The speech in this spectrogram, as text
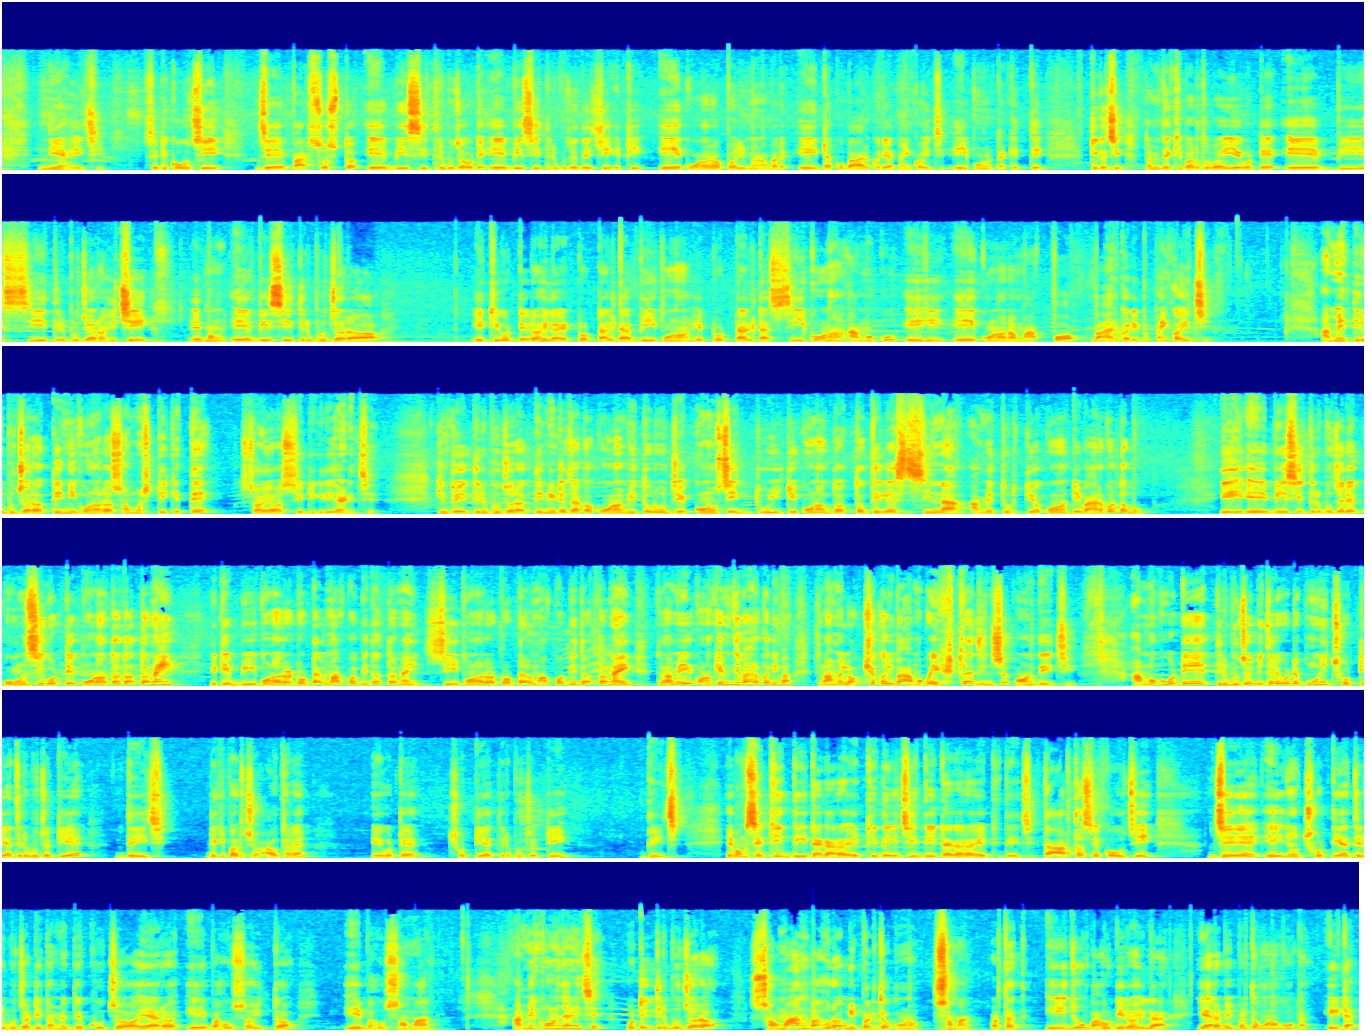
ନିଆହେଇଛି সেটি কৌছি যে পার্শ্বস্থ এ বি সি ত্রিভুজ গোটে এ বি সি ত্রিভুজ দিয়েছি এটি এ কোণর পরিমাণ মানে এইটা বাহার করা কইছি এই কোণটা কেতে ঠিক আছে তুমি দেখিপারুব ইয়ে গোটে এ বি সি ত্রিভুজ রয়েছে এবং এ বি সি ত্রিভুজর এটি গোটে রহিলা এ টোটালটা বি কোণ এ টোটালটা সি কোণ আমাকে এই এ কোণর মাপ বাহার করা কইছি আমি ত্রিভুজর তিন কোণর সমষ্টি কেতে শহে অশী ডিগ্রি জাঁচে କିନ୍ତୁ ଏ ତ୍ରିଭୁଜର ତିନିଟି ଯାକ କୋଣ ଭିତରୁ ଯେକୌଣସି ଦୁଇଟି କୋଣ ଦତ୍ତ ଥିଲେ ସିନା ଆମେ ତୃତୀୟ କୋଣଟି ବାହାର କରିଦେବୁ ଏଇ ଏ ବି ସି ତ୍ରିଭୁଜରେ କୌଣସି ଗୋଟିଏ କୋଣ ତ ଦତ୍ତ ନାହିଁ ଏଠି ବି କୋଣର ଟୋଟାଲ୍ ମାପ ବି ଦତ୍ତ ନାହିଁ ସି କୋଣର ଟୋଟାଲ୍ ମାପ ବି ଦତ୍ତ ନାହିଁ ତେଣୁ ଆମେ ଏ କୋଣ କେମିତି ବାହାର କରିବା ତେଣୁ ଆମେ ଲକ୍ଷ୍ୟ କରିବା ଆମକୁ ଏକ୍ସଟ୍ରା ଜିନିଷ କ'ଣ ଦେଇଛି ଆମକୁ ଗୋଟେ ତ୍ରିଭୁଜ ଭିତରେ ଗୋଟେ ପୁଣି ଛୋଟିଆ ତ୍ରିଭୁଜଟିଏ ଦେଇଛି ଦେଖିପାରୁଛ ଆଉ ଥରେ ଏ ଗୋଟେ ଛୋଟିଆ ତ୍ରିଭୁଜଟି ଦେଇଛି এবং সেটি দুইটা গার এটি দিয়েছি দুইটা গার এটি দিয়েছি তা অর্থ সে কৌচি যে এই যে ছোটিয়া ত্রিভুজটি তুমি দেখুছ এর এ বাহু সহিত এ বাহু সমান আমি কোণ জানিছে গোটে ত্রিভুজর সমান বাহুর বিপরীত কোণ সমান অর্থাৎ এই যে বাহুটি রহিলা এর বিপরীত কোণ কোনটা এইটা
